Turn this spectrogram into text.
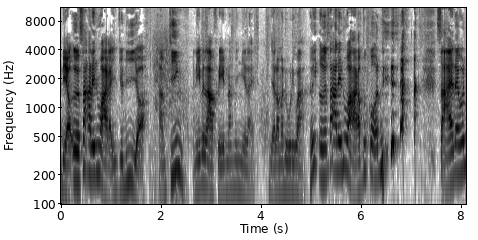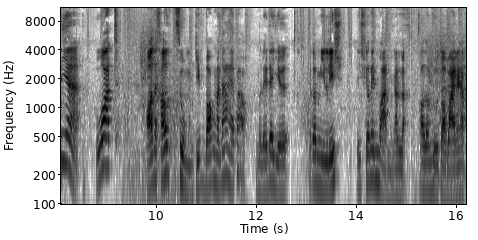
เดี๋ยวเออซ่าเล่นหวากับอินจูรี่เหรอถามจริง อันนี้เป็นลาวคลิปนะไม่มีอะไร เดี๋ยวเรามาดูดีกว่า เฮ้ยเออซ่าเล่นหวาครับทุกคน สายอะไรวะเนี่ย what อ๋อแต่เขาสุ่มกิฟต์บ็อกมาได้เปล่า มันเลยได้เยอะ แล้วก็มีลิชลิชก็เล่นหวานเหมือนกันเหรอก็ต้องดูต่อไปนะครับ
